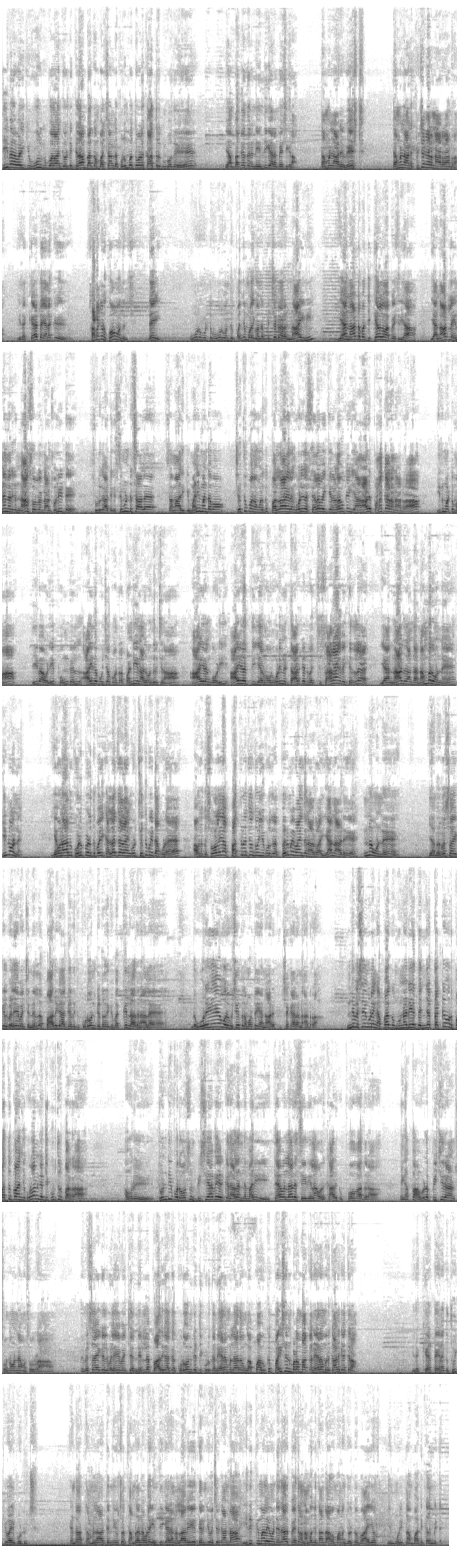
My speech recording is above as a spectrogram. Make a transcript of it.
தீபாவளிக்கு ஊருக்கு போகலான்னு சொல்லிட்டு கிளாம்பாக்கம் பஸ் ஸ்டாண்டில் குடும்பத்தோட காத்திருக்கும் போது என் பக்கத்தில் ரெண்டு இந்திக்காரன் பேசிக்கிறான். தமிழ்நாடு வேஸ்ட் தமிழ்நாடு பிச்சைக்காரன் ஆடுறான்றான். இதை கேட்ட எனக்கு சடக்குன்னு கோவம் வந்துருச்சு. டேய் ஊரு விட்டு ஊர் வந்து பஞ்சமலைக்கு வந்த பிச்சைக்காரன் நாயினி என் நாட்டை பத்தி கேவலமா பேசுறியா? என் நாட்டில் என்ன இருக்குன்னு நான் சொல்றேன்டான்னு சொல்லிட்டு சுடுகாட்டுக்கு சிமெண்ட் சாலை சமாதிக்கு மணிமண்டபம் செத்து போனவங்களுக்கு பல்லாயிரம் கோடியில செலவைக்கிற அளவுக்கு என் நாடு பணக்காரன் ஆடுறா? இது மட்டுமா? தீபாவளி பொங்கல் ஆயுத பூஜை போன்ற பண்டிகை நாள் வந்துருச்சுன்னா ஆயிரம் கோடி ஆயிரத்தி இருநூறு கோடின்னு டார்கெட் வச்சு சாராயம் வைக்கிறதுல என் நாடு தாண்டா நம்பர் ஒன்னு. இன்னொன்னு எவனாவது கொழுப்படுத்து போய் கள்ளச்சாராயம் கூட செத்து போயிட்டா கூட அவனுக்கு சோலையா பத்து லட்சம் தூக்கி கொடுக்குற பெருமை வாய்ந்த நாடுறா ஏன் நாடு. இன்னும் ஒண்ணு என் விவசாயிகள் விளைய வச்ச நெல்லை பாதுகாக்கிறதுக்கு குடோன் கட்டுறதுக்கு வக்கு இல்லாதனால இந்த ஒரே ஒரு விஷயத்துல மட்டும் என் நாடு பிச்சைக்கார நாடுறா இந்த விஷயம் கூட எங்க அப்பாவுக்கு முன்னாடியே தெரிஞ்சா டக்குன்னு ஒரு பத்து பாஞ்சு குடோன் கட்டி கொடுத்துருப்பாரா? அவர் தொண்டி போகிற வருஷம் பிஸியாகவே இருக்கனால இந்த மாதிரி தேவையில்லாத செய்தியெல்லாம் அவர் காதுக்கு போகாதடா. எங்கள் அப்பா அவ்வளோ பிச்சிரான்னு சொன்னோன்னே அவன் சொல்கிறான் விவசாயிகள் விளைய வச்ச நெல்லை பாதுகாக்க குடோன் கட்டி கொடுக்க நேரம் இல்லாத உங்கள் அப்பாவுக்கு பைசன் படம் பார்க்க நேரம் இருக்கான்னு கேட்குறான் இதை கேட்ட எனக்கு தூக்கி வாரி போட்டுருச்சு. ஏண்டா தமிழ்நாட்டு நியூஸை தமிழனை விட இந்திக்காரன் நல்லாவே தெரிஞ்சு வச்சிருக்காண்டா இதுக்கு மேலே வேண்டிய ஏதாவது பேசலாம் நமக்கு தாண்டா அவமானம் சொல்லிட்டு வாயும் நீ மூடிட்டு நான் பாட்டு கிளம்பிட்டேன்.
